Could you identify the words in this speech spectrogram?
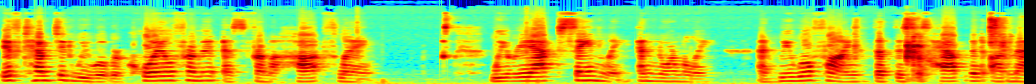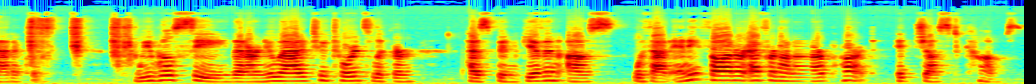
If tempted, we will recoil from it as from a hot flame. We react sanely and normally, and we will find that this has happened automatically. We will see that our new attitude towards liquor has been given us without any thought or effort on our part it just comes.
